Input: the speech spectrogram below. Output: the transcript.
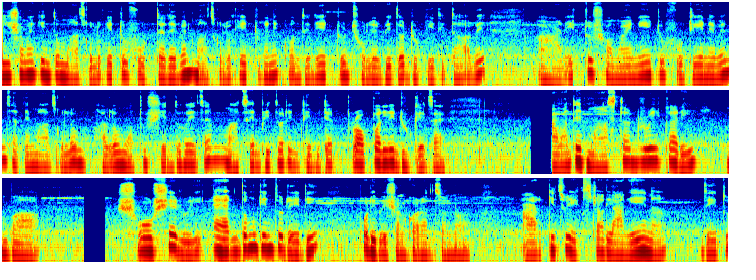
এই সময় কিন্তু মাছগুলোকে একটু ফুটতে দেবেন। মাছগুলোকে একটুখানি কন্তি দিয়ে একটু ঝোলের ভিতর ঢুকিয়ে দিতে হবে। আর একটু সময় নিয়ে একটু ফুটিয়ে নেবেন যাতে মাছগুলো ভালো মতো সেদ্ধ হয়ে যায়, মাছের ভিতরে গ্রেভিটা প্রপারলি ঢুকে যায়। আমাদের মাস্টার্ড রুই কারি বা সর্ষে রুই একদম কিন্তু রেডি পরিবেশন করার জন্য। আর কিছু এক্সট্রা লাগেই না, যেহেতু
